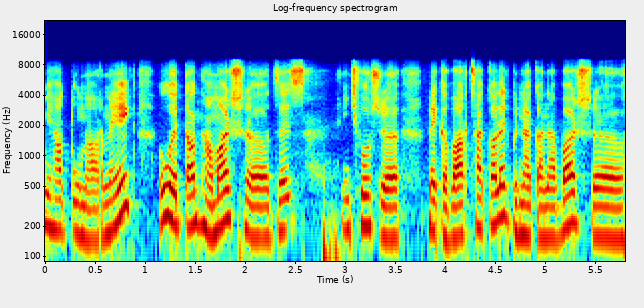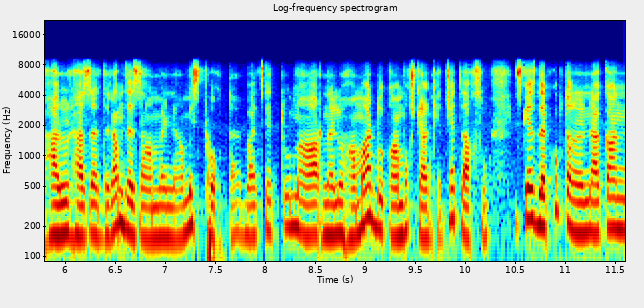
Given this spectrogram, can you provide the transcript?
մի հատ տուն առնեիք ու այդ տան համար ձեզ ինչ որ մեկը վարձակալ էր, բնականաբար 100.000 դրամ ձեզ ամեն ամիս փող տար, բայց այդ տունը առնելու համար դուք ամբողջ կյանք եք չէ ծախսում։ Իսկ այս դեպքում տնօրինական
